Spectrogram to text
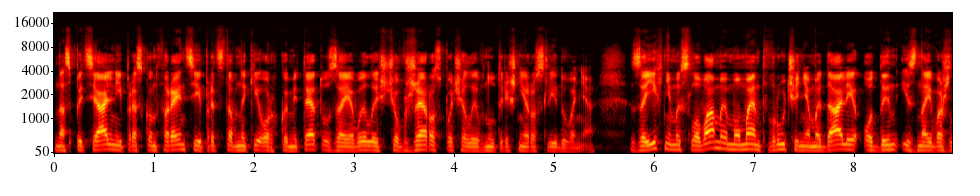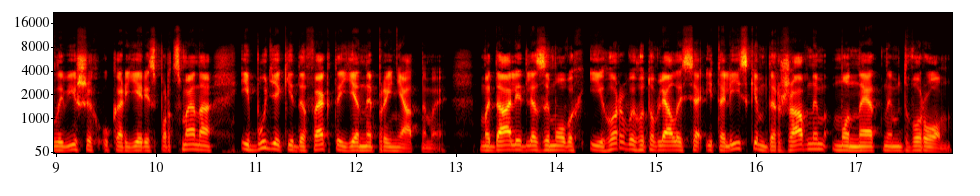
На спеціальній прес-конференції представники оргкомітету заявили, що вже розпочали внутрішнє розслідування. За їхніми словами, момент вручення медалі один із найважливіших у кар'єрі спортсмена, і будь-які дефекти є неприйнятними. Медалі для зимових ігор виготовлялися італійським державним монетним двором.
